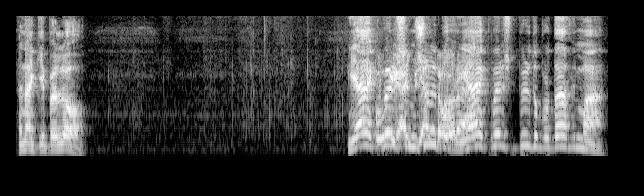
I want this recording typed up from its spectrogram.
Ένα κυπελό. Η ΑΕΚ Πού, πέρυσι, για- μισό για λεπτό. τώρα; Η ΑΕΚ πέρυσι πήρε το πρωτάθλημα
